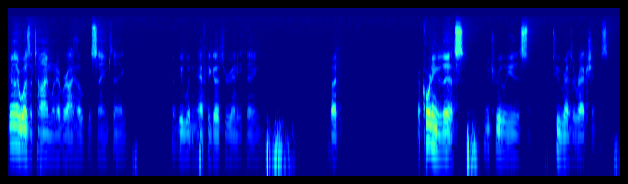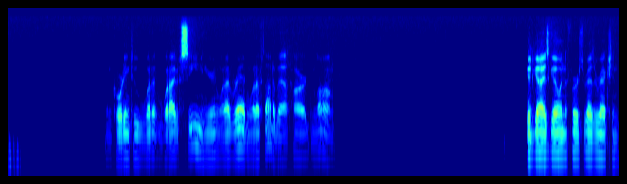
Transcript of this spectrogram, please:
You know, there was a time whenever I hoped the same thing, that we wouldn't have to go through anything. But according to this, there truly is two resurrections. And according to what, what I've seen here and what I've read and what I've thought about hard and long, Good guys go in the first resurrection.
